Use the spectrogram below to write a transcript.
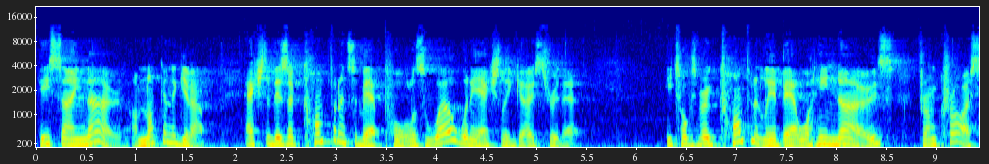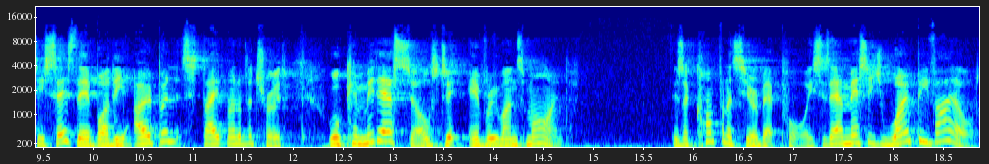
He's saying, No, I'm not going to give up. Actually, there's a confidence about Paul as well when he actually goes through that. He talks very confidently about what he knows from Christ. He says there, by the open statement of the truth, we'll commit ourselves to everyone's mind. There's a confidence here about Paul. He says, Our message won't be veiled,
